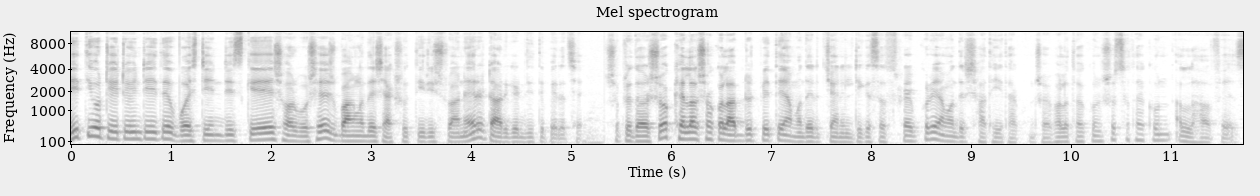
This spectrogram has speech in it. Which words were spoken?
দ্বিতীয় টি টোয়েন্টিতে ওয়েস্ট ইন্ডিজকে সর্বশেষ বাংলাদেশ একশো তিরিশ রানের টার্গেট দিতে পেরেছে। সুপ্রিয় দর্শক, খেলার সকল আপডেট পেতে আমাদের চ্যানেলটিকে সাবস্ক্রাইব করে আমাদের সাথেই থাকুন। সবাই ভালো থাকুন, সুস্থ থাকুন। আল্লাহ হাফেজ।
